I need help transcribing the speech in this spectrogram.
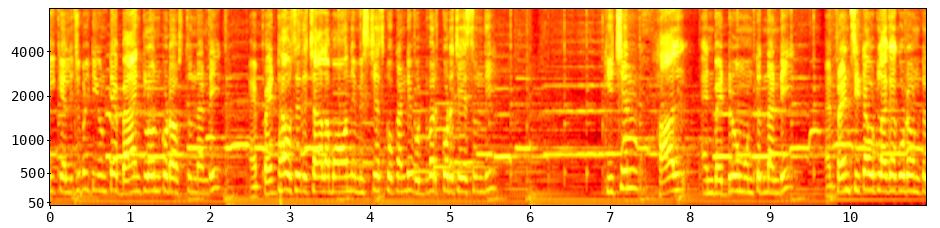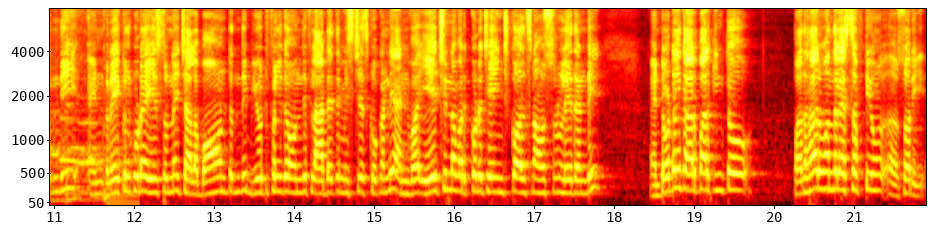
మీకు ఎలిజిబిలిటీ ఉంటే బ్యాంక్ లోన్ కూడా వస్తుందండి. అండ్ పెంట్ హౌస్ అయితే చాలా బాగుంది మిస్ చేసుకోకండి వుడ్ వర్క్ కూడా చేస్తుంది. కిచెన్ హాల్ అండ్ బెడ్రూమ్ ఉంటుందండి. అండ్ ఫ్రంట్ సిట్ అవుట్ లాగా కూడా ఉంటుంది. అండ్ రేకులు కూడా వేస్తున్నాయి. చాలా బాగుంటుంది. బ్యూటిఫుల్గా ఉంది. ఫ్లాట్ అయితే మిస్ చేసుకోకండి. అండ్ ఏ చిన్న వర్క్ కూడా చేయించుకోవాల్సిన అవసరం లేదండి. అండ్ టోటల్ కార్ పార్కింగ్తో పదహారు వందల ఎస్ఎఫ్టీ సారీ uh,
